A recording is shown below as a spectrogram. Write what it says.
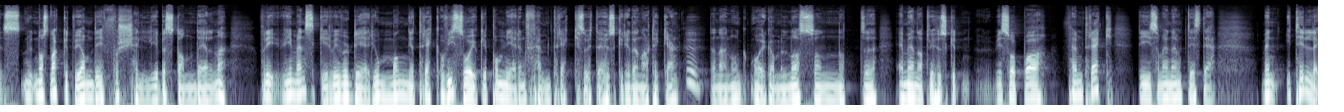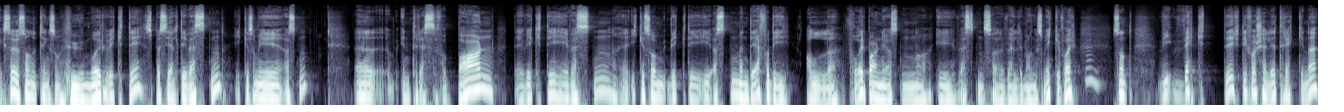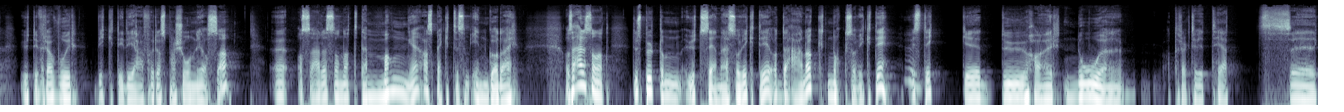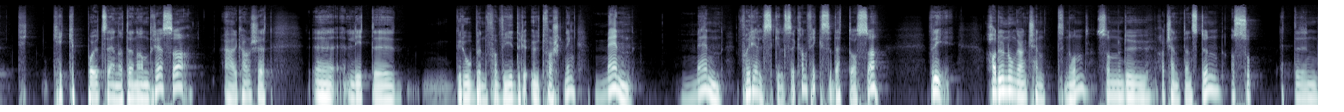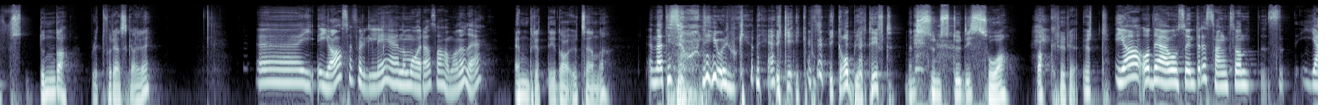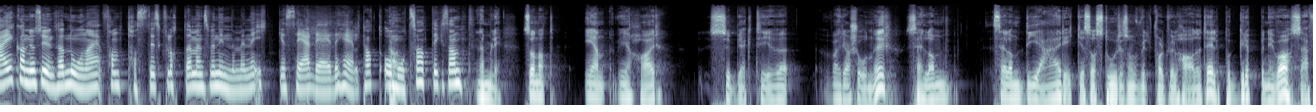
nå snakket vi om de forskjellige bestanddelene. Fordi vi mennesker vi vurderer jo mange trekk, og vi så jo ikke på mer enn fem trekk, så vidt jeg husker i denne artikkelen. Den er noen år gammel nå, sånn at eh, jeg mener at vi husket Vi så på fem trekk, de som jeg nevnte i sted. Men i tillegg så er jo sånne ting som humor viktig, spesielt i Vesten, ikke så mye i Østen. Eh, interesse for barn, det er viktig i Vesten. Eh, Ikke så viktig i Østen, men det er fordi alle får barn i Østen, og i Vesten så er det veldig mange som ikke får. Sånn at vi vekter de forskjellige trekkene ut ifra hvor viktig de er for oss personlig også. Eh, Og så er det sånn at det er mange aspekter som inngår der. Og så er det sånn at du spurte om utseendet er så viktig, og det er nok nokså viktig. Hvis ikke du har noe attraktivitetskick på utseendet til den andre, så er det kanskje et eh, lite grobunn for videre utforskning. Men, men forelskelse kan fikse dette også. Fordi har du noen gang kjent noen som du har kjent en stund, og så etter en stund da blitt forelska i deg? Uh, ja, selvfølgelig. Gjennom åra så har man jo det. Endret de da utseendet? Nei, de, så, de gjorde jo ikke det. Ikke, ikke, ikke objektivt, men syns du de så vakrere ut? Ja, og det er jo også interessant sånn Jeg kan jo synes at noen er fantastisk flotte, mens venninnene mine ikke ser det i det hele tatt. Og Ja. motsatt, ikke sant? Nemlig. Sånn at en, vi har subjektive variasjoner, selv om, selv om de er ikke så store som folk vil ha det til. På gruppenivå så er,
